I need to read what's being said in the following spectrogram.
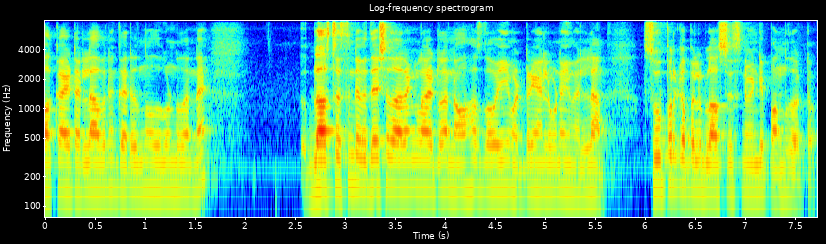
വാക്കായിട്ട് എല്ലാവരും കരുതുന്നത് കൊണ്ട് തന്നെ ബ്ലാസ്റ്റേഴ്സിന്റെ വിദേശ താരങ്ങളായിട്ടുള്ള നോഹസ് ദോയും അഡ്രിയാൻ ലൂണയും എല്ലാം സൂപ്പർ കപ്പിൽ ബ്ലാസ്റ്റേഴ്സിന് വേണ്ടി പന്ത് തട്ടും.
